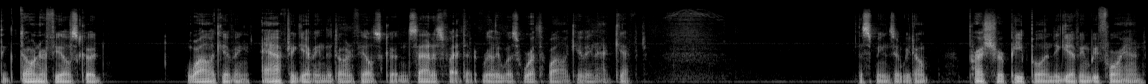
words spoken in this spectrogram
the donor feels good, while giving, after giving, the donor feels good and satisfied that it really was worthwhile giving that gift. This means that we don't pressure people into giving beforehand.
